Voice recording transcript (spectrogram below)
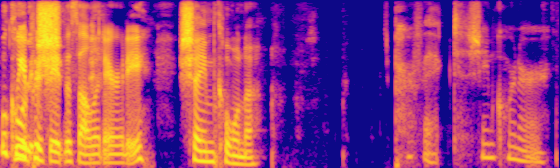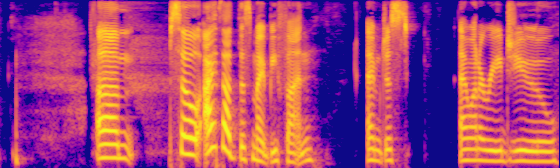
We'll we appreciate sh- the solidarity. Shame Corner. Perfect. Shame corner. Um, so I thought this might be fun. I'm just I want to read you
